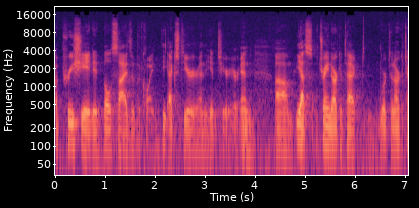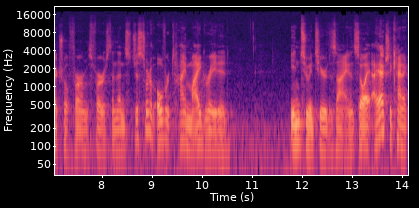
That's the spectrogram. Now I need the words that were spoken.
appreciated both sides of the coin, the exterior and the interior. And um, yes, a trained architect, worked in architectural firms first, and then just sort of over time migrated into interior design. And so I, I actually kind of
